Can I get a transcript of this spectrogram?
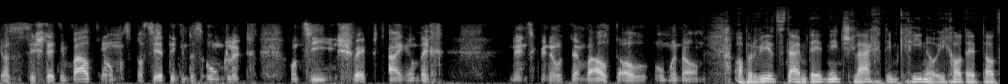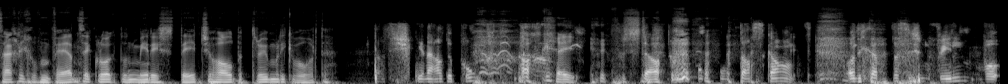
also sie steht im Weltraum, es passiert irgendein Unglück und sie schwebt eigentlich 90 Minuten im Weltall umeinander. Aber wird es einem dort nicht schlecht im Kino? Ich habe dort tatsächlich auf dem Fernsehen geschaut und mir ist dort schon halb trümmelig geworden. Das ist genau der Punkt. Okay, ich verstehe. Und, und das geht. Und ich glaube, das ist ein Film, wo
